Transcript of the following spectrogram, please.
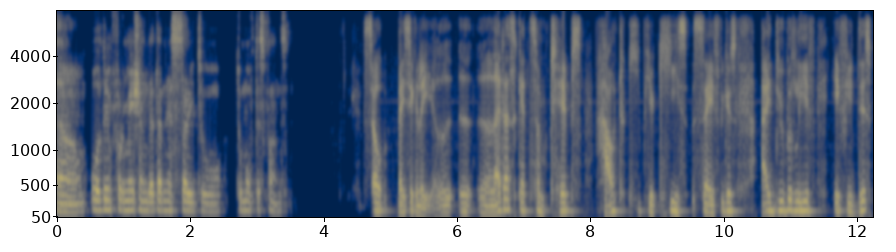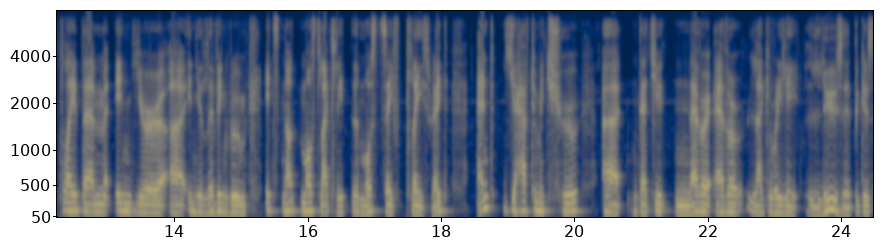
um, all the information that are necessary to to move these funds. So basically, l- let us get some tips how to keep your keys safe because I do believe if you display them in your uh, in your living room, it's not most likely the most safe place, right? And you have to make sure uh, that you never ever like really lose it because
